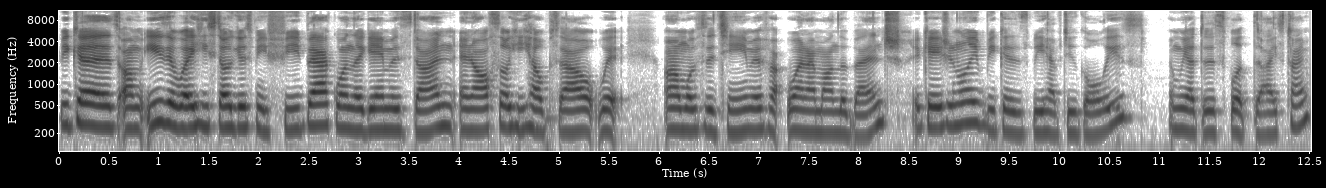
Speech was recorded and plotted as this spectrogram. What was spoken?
because um either way he still gives me feedback when the game is done, and also he helps out with um with the team if when I'm on the bench occasionally because we have two goalies and we have to split the ice time.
